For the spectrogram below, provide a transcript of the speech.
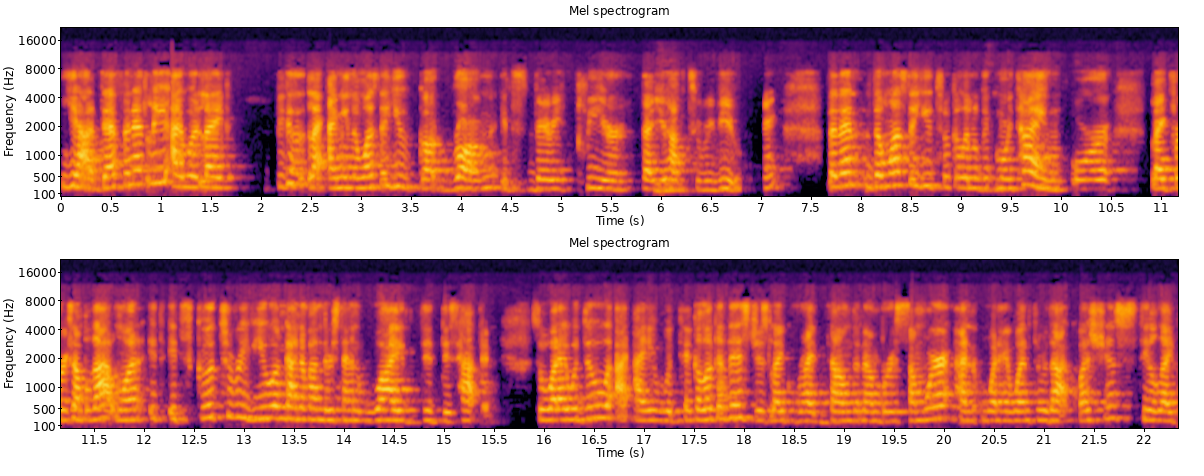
Yeah, definitely. I would like because like i mean the ones that you got wrong it's very clear that you mm-hmm. have to review right? But then the ones that you took a little bit more time or like for example that one it, it's good to review and kind of understand why did this happen. So what i would do I, I would take a look at this just like write down the numbers somewhere and when i went through that question still like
